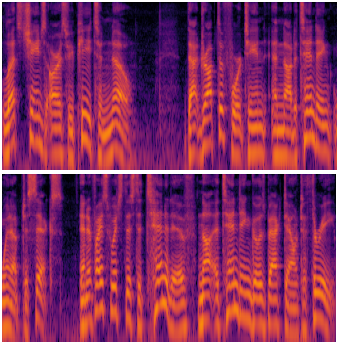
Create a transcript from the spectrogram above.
Let's change the RSVP to no. That dropped to 14, and not attending went up to 6. And if I switch this to tentative, not attending goes back down to three.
